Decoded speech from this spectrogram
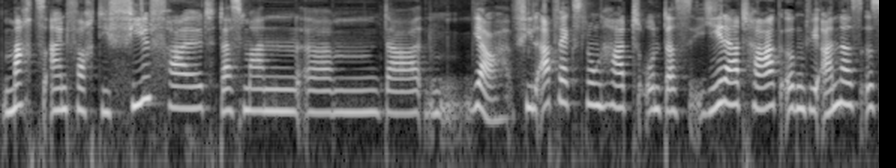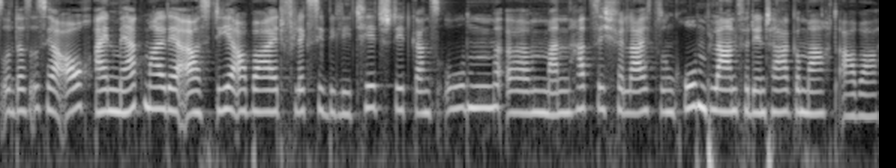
macht es einfach die Vielfalt, dass man ähm, da ja viel Abwechslung hat und dass jeder Tag irgendwie anders ist. Und das ist ja auch ein Merkmal der ASD-Arbeit. Flexibilität steht ganz oben. Ähm, man hat sich vielleicht so einen groben Plan für den Tag gemacht, aber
